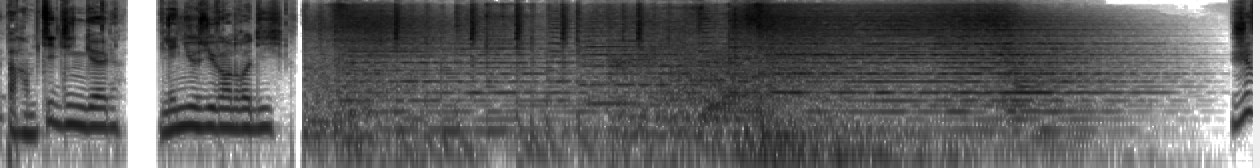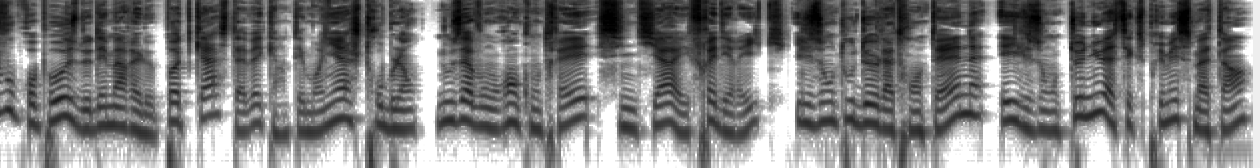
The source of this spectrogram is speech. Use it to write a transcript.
Par un petit jingle Les news du vendredi. Je vous propose de démarrer le podcast avec un témoignage troublant. Nous avons rencontré Cynthia et Frédéric. Ils ont tous deux la trentaine et ils ont tenu à s'exprimer ce matin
